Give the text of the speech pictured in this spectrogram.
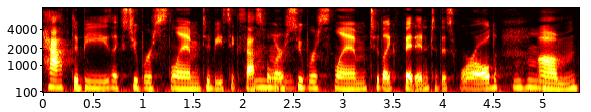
have to be like super slim to be successful or mm-hmm. super slim to like fit into this world. Mm-hmm. Um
